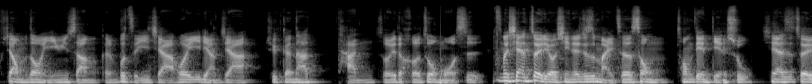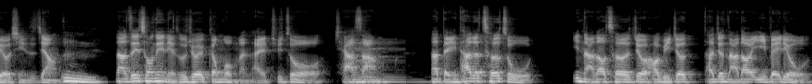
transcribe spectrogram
像我们这种营运商，可能不止一家或一两家去跟他谈所谓的合作模式。那现在最流行的就是买车送充电点数，现在是最流行是这样子。嗯，那这些充电点数就会跟我们来去做洽商，嗯、那等于他的车主。一拿到车，就好比就他就拿到 eValue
